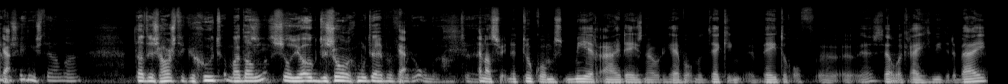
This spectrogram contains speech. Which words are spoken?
Ja. beschikking stellen. Dat is hartstikke goed. Maar dan Precies. zul je ook de zorg moeten hebben voor Ja. de onderhoud. eh. En als we in de toekomst meer AED's nodig hebben om de dekking eh, beter of eh, stel we krijgen gebieden erbij,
